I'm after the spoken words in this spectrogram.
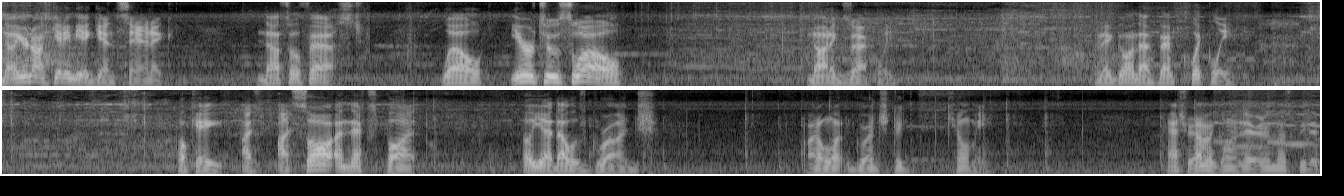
No, you're not getting me again, Sanic. Not so fast. Well, You're too slow. Not exactly. And they go in that vent quickly. Okay, I I saw a nextbot. Oh yeah, that was Grudge. I don't want Grudge to kill me. Actually, I'm not going there. It must be the...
